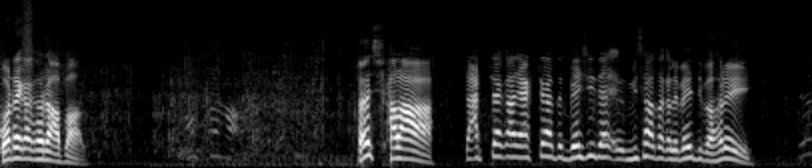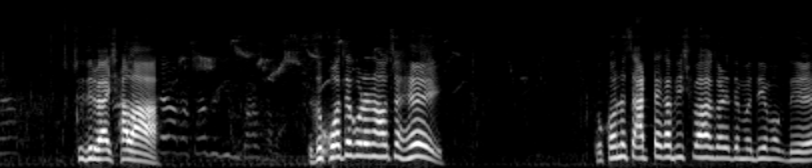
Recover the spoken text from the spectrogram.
ক টাকা করে আপাল? শালা, চার টাকা, এক টাকা তো বেশি মিশা কথা গেলে বেশি দিবা, হরে। সুধীর ভাই, শালা। তো কত করে না হচ্ছে, হে? তো কোনো চার টাকা বিশ টাকা করে দেবো দিয়ে মুখ ধুয়ে।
